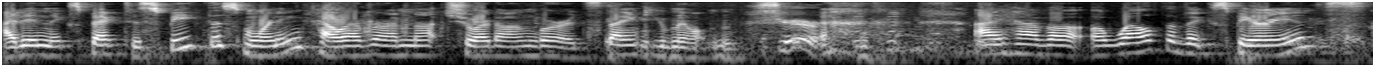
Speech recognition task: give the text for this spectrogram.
I didn't expect to speak this morning, however, I'm not short on words. Thank you, Milton. Sure. I have a, a wealth of experience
